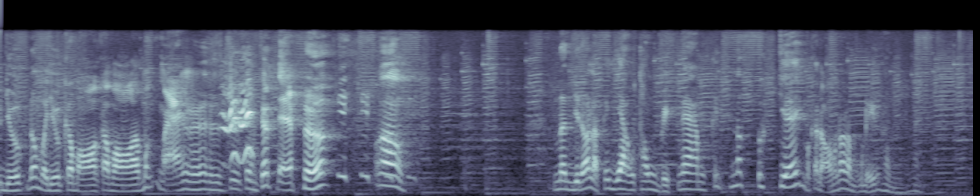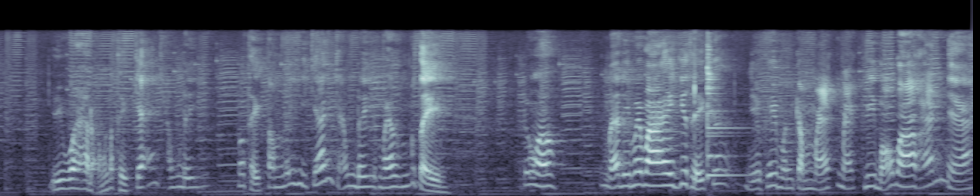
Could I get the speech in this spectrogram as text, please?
tôi vượt nó mà vượt cà bò cà bò mất mạng chứ còn chết đẹp nữa. Đúng không? Nên vì đó là cái giao thông Việt Nam, cái nó ức chế, mà cái đoạn đó là một điển hình. Đi qua đoạn nó thiệt chán, không đi. Nó thiệt tâm lý gì chán chẳng không đi mẹ không có tiền. Đúng không? Mẹ đi máy bay chứ thiệt á. Nhiều khi mình cầm mẹt mẹt đi bỏ 3 tháng nhà,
